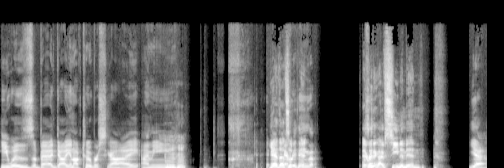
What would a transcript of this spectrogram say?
he was a bad guy in October Sky. I mean, hmm Yeah, that's a- everything that. What's Everything I've seen him in. Yeah,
